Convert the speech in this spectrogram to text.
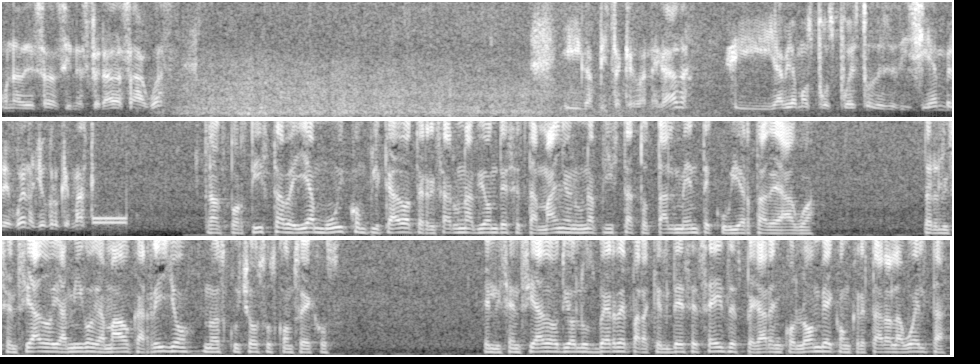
una de esas inesperadas aguas. Y la pista quedó anegada. Y ya habíamos pospuesto desde diciembre, bueno, yo creo que más. Transportista veía muy complicado aterrizar un avión de ese tamaño en una pista totalmente cubierta de agua. Pero el licenciado y amigo de Amado Carrillo no escuchó sus consejos. El licenciado dio luz verde para que el DC-6 despegara en Colombia y concretara la vuelta,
